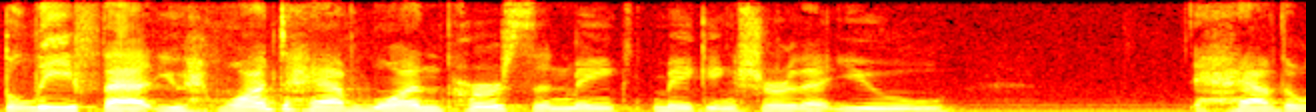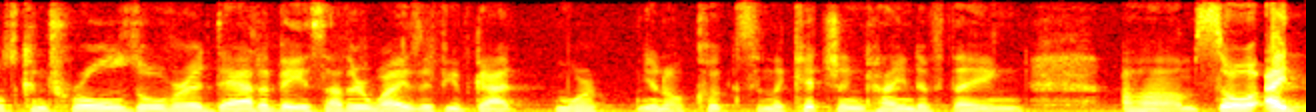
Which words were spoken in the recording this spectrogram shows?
belief that you want to have one person make, making sure that you have those controls over a database, otherwise if you've got more, you know, cooks in the kitchen kind of thing. Um, so I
